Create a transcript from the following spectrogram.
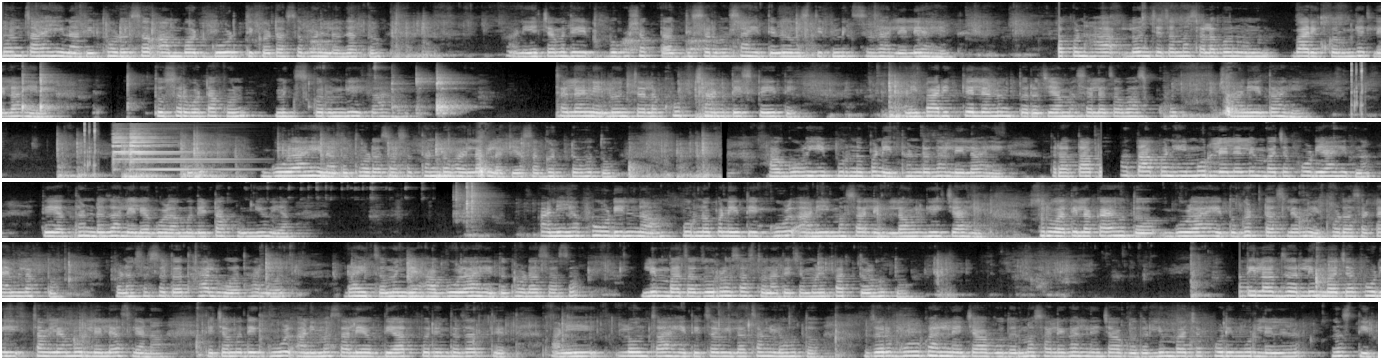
लोणचं आहे ना ते थोडंसं आंबट गोड तिखट असं बनलं जातं. आणि याच्यामध्ये बघू शकता अगदी सर्व साहित्य व्यवस्थित मिक्स झालेले आहेत. आपण हा लोणच्याचा मसाला बनवून बारीक करून घेतलेला आहे ना तो सर्व टाकून मिक्स करून घ्यायचा आहे. मसाल्याने लोणच्याला खूप छान टेस्ट येते. आणि बारीक केल्यानंतरच या मसाल्याचा वास खूप छान येत आहे. गुळ आहे ना तो थोडासा असा थंड व्हायला लागला की असा घट्ट होतो. हा गुळ ही पूर्णपणे थंड झालेला आहे. तर आता आपण आता आपण हे मुरलेल्या लिंबाच्या फोडी आहेत ना ते या थंड झालेल्या गुळामध्ये टाकून घेऊया. आणि ह्या फोडींना पूर्णपणे ते गूळ आणि मसाले लावून घ्यायचे आहेत. सुरुवातीला काय होतं गुळ आहे तो घट्ट असल्यामुळे थोडासा टाईम लागतो. पण असं सतत हलवत हलवत राहायचं म्हणजे हा गुळ आहे तो थोडासा असा लिंबाचा जो रस असतो ना त्याच्यामुळे पातळ होतो. तिला जर लिंबाच्या फोडी चांगल्या मुरलेल्या असल्या ना त्याच्यामध्ये गूळ आणि मसाले अगदी आतपर्यंत जातात आणि लोणचं आहे ते चवीला चांगलं होतं. जर गूळ घालण्याच्या अगोदर मसाले घालण्याच्या अगोदर लिंबाच्या फोडी मुरलेल्या नसतील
